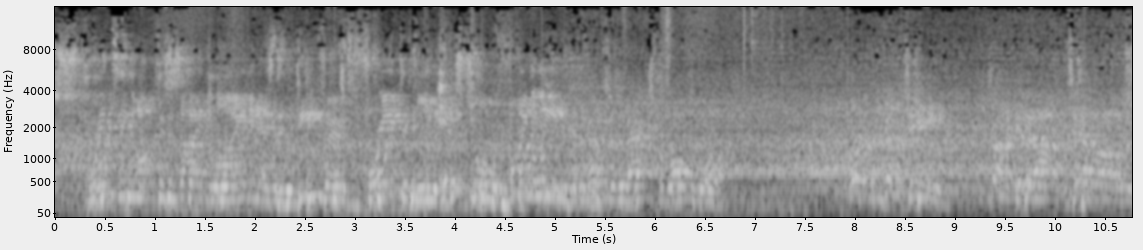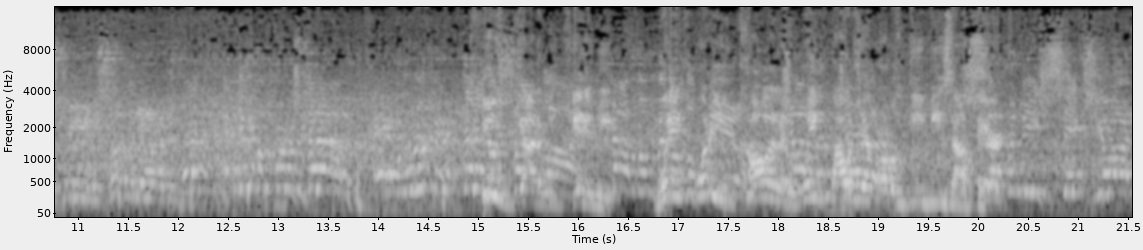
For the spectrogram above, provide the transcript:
Sprinting up the sideline as the defense frantically gets to him finally. Defensive backs for Baltimore. Third and 15. Trying to get it out to Taylor on the screen. Some of the yardage back and get the first down. And rip it down You the gotta be kidding me. Wink, what are you calling it? Wink, why would you have all those DBs out there? 76-yard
